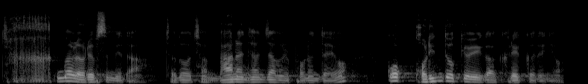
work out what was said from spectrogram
정말 어렵습니다. 저도 참 많은 현장을 보는데요. 꼭 고린도 교회가 그랬거든요.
